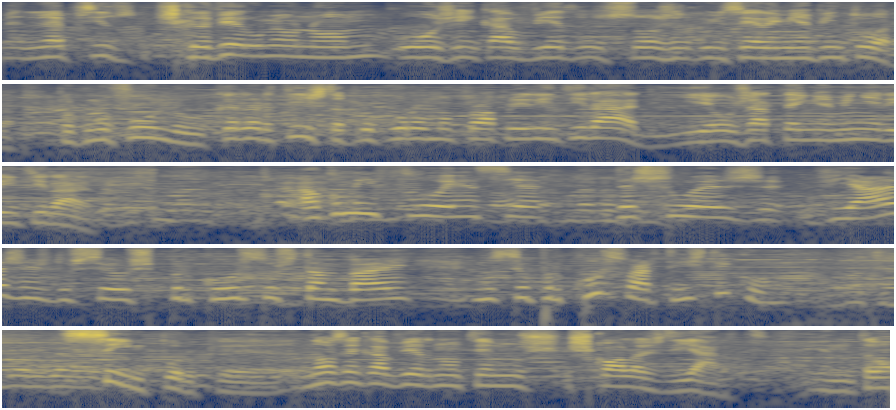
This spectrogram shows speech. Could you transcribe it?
Não é preciso escrever o meu nome hoje em Cabo Verde as pessoas reconhecerem a minha pintura, porque no fundo cada artista procura uma própria identidade e eu já tenho a minha identidade. Alguma influência das suas viagens, dos seus percursos também no seu percurso artístico? Sim, porque nós em Cabo Verde não temos escolas de arte, então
